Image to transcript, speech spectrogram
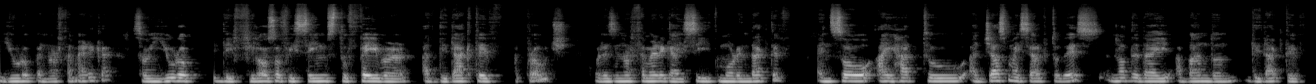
Europe and North America. So in Europe, the philosophy seems to favor a deductive approach, whereas in North America, I see it more inductive. And so I had to adjust myself to this. Not that I abandoned deductive,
